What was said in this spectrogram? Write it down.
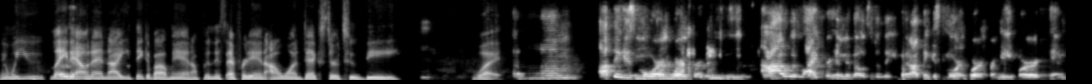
and when you lay down at night, you think about, man, I'm putting this effort in. I want Dexter to be what? Um, I think it's more important for me. I would like for him to go to the league, but I think it's more important for me for him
